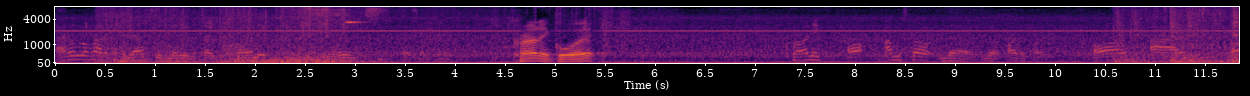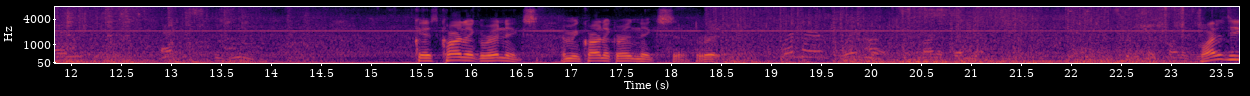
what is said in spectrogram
I don't know how to pronounce his name. It's like chronic links or something. Chronic what? Chronic. I'm gonna spell the the article. R I N X Z. Cause Chronic Renix. I mean Chronic Renix. uh, Re- Redneck. Chronic redneck. It's gonna say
